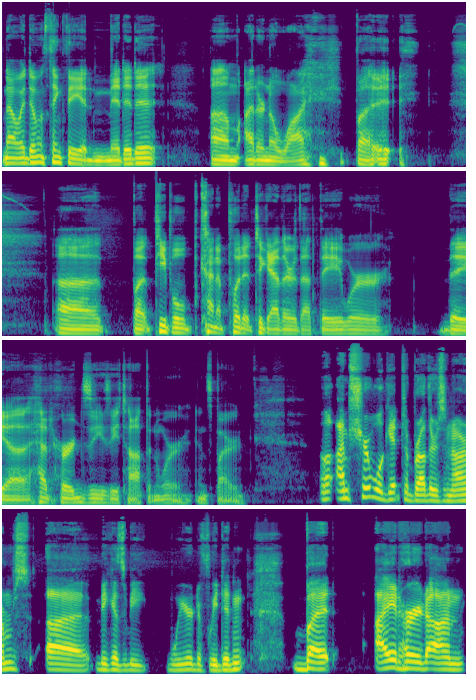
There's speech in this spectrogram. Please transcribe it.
Now I don't think they admitted it. Um, I don't know why, but uh, but people kind of put it together that they were they uh, had heard ZZ Top and were inspired. Well, I'm sure we'll get to Brothers in Arms uh, because it'd be weird if we didn't. But I had heard on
